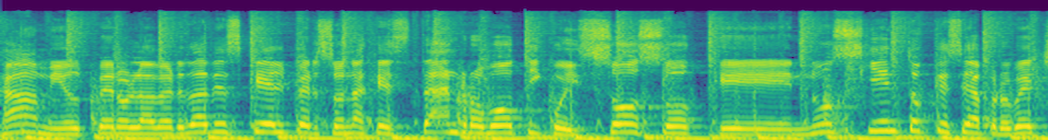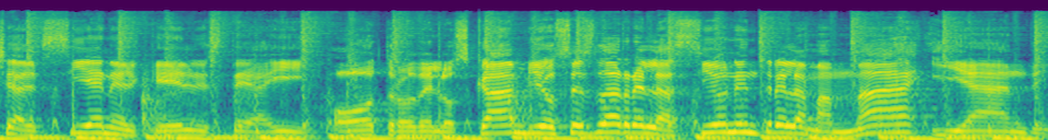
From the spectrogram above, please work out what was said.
Hamill, pero la verdad es que el personaje es tan robótico y soso que no siento que se aproveche al 100 el que él esté ahí. Otro de los cambios es la relación entre la mamá y Andy.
